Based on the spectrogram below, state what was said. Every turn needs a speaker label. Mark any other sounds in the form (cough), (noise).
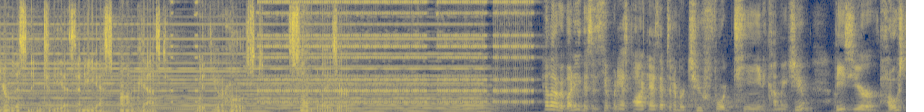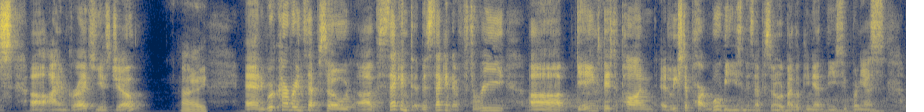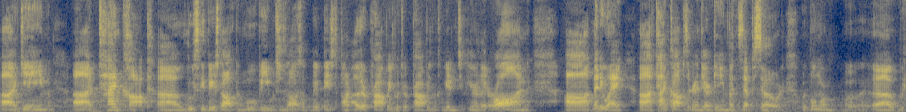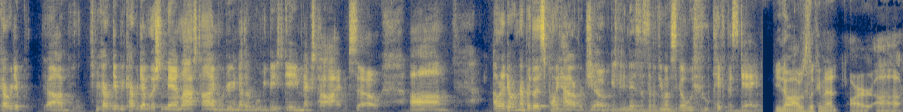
Speaker 1: You're listening to the SNES podcast with your host, Soul Blazer.
Speaker 2: Hello, everybody. This is Super NES Podcast, episode number 214, coming to you. These are your hosts. Uh, I am Greg. He is Joe.
Speaker 3: Hi.
Speaker 2: And we're covering this episode, uh, the second, the second of three uh, games based upon at least a part movies in this episode by looking at the Super NES uh, game uh, Timecop, uh, loosely based off the movie, which is also based upon other properties, which are properties which we'll get into here later on. Uh, anyway, uh, Time Cops are going to be our game like this episode. With one more, uh, we covered it. Uh, we covered it. We covered Demolition Man last time. We're doing another movie-based game next time. So, um, I, don't remember this point, however, Joe, because we did this stuff a few months ago. Was who picked this game?
Speaker 3: You know, I was looking at our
